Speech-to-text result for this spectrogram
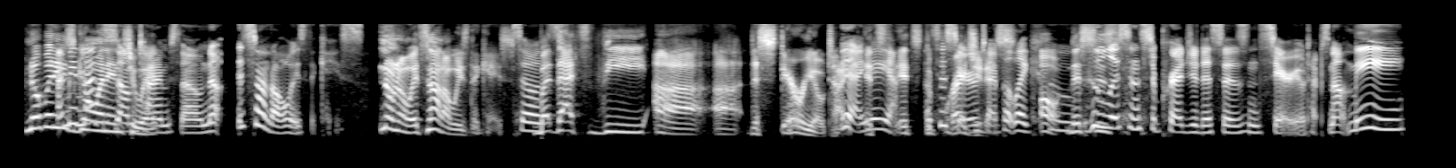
nobody's I mean, going into it. sometimes though. No, it's not always the case. No, no, it's not always the case. So but that's the uh uh the stereotype. Yeah, yeah, it's, yeah. It's the That's prejudice. stereotype. But like, who, oh, this who is, listens to prejudices and stereotypes? Not me.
